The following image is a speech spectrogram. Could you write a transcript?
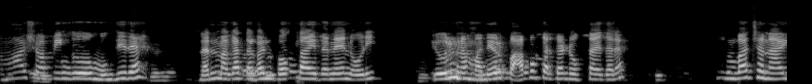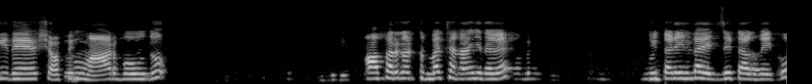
ಅಮ್ಮ ಶಾಪಿಂಗ್ ಮುಗ್ದಿದೆ. ನನ್ ಮಗ ತಗೊಂಡ್ ಹೋಗ್ತಾ ಇದ್ದಾನೆ ನೋಡಿ. ಇವ್ರು ನಮ್ಮ ಮನೆಯವ್ರು ಪಾಪ ಕರ್ಕೊಂಡು ಹೋಗ್ತಾ ಇದಾರೆ. ತುಂಬಾ ಚೆನ್ನಾಗಿದೆ. ಶಾಪಿಂಗ್ ಮಾಡಬಹುದು ಆಫರ್ಗಳು ತುಂಬಾ ಚೆನ್ನಾಗಿದಾವೆ. ಈ ಕಡೆಯಿಂದ ಎಕ್ಸಿಟ್ ಆಗ್ಬೇಕು.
